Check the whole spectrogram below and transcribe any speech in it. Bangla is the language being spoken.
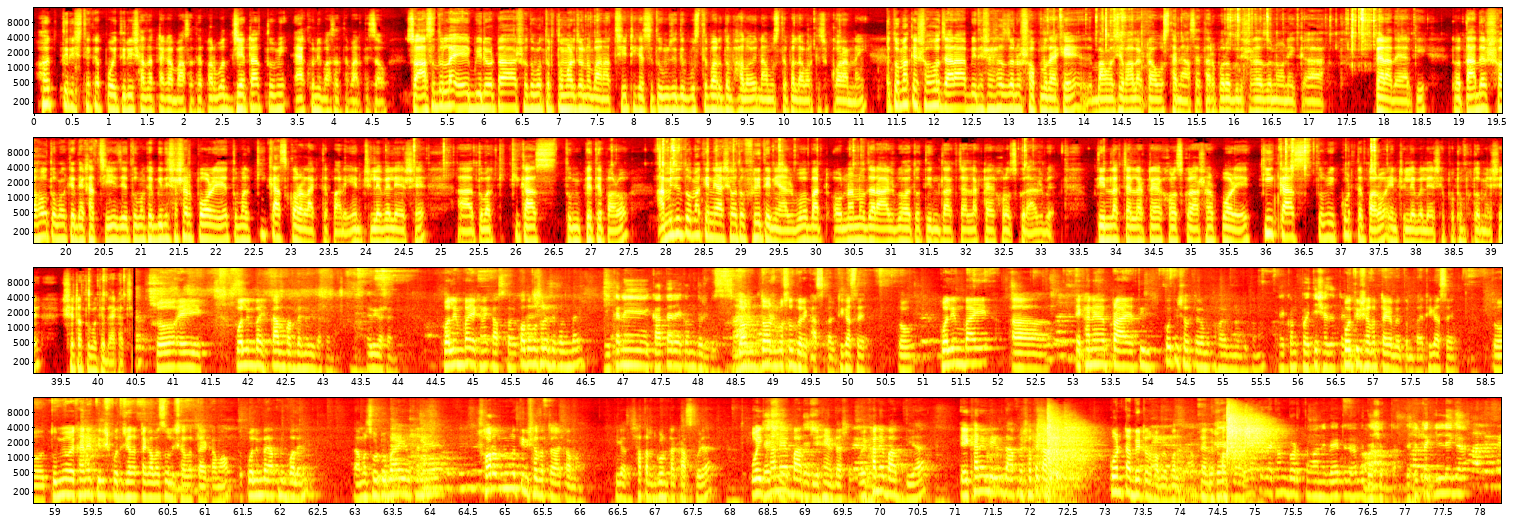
হয়তো তিরিশ থেকে পঁয়ত্রিশ হাজার টাকা বাঁচাতে পারব, যেটা তুমি এখনই বাঁচাতে পারতে চাও। সো আসাদুল্লাহ, এই ভিডিওটা শুধুমাত্র তোমার জন্য বানাচ্ছি, ঠিক আছে? তুমি যদি বুঝতে পারো তো ভালো হয়, না বুঝতে পারলে আমার কিছু করার নাই। তোমাকে সহ যারা বিদেশ আসার জন্য স্বপ্ন দেখে, বাংলাদেশে ভালো একটা অবস্থানে আছে, তারপরেও বিদেশ আসার জন্য অনেক প্যারা দেয় আর কি। তো তাদের সহ তোমাকে দেখাচ্ছি যে তোমাকে বিদেশ আসার পরে তোমার কি কাজ করা লাগতে পারে এন্ট্রি লেভেলে এসে তোমার কি কাজ তুমি পেতে পারো। আমি যদি তোমাকে নিয়ে আসি হয়তো ফ্রিতে নিয়ে আসব বাট অন্যান্য যারা আসবে হয়তো তিন লাখ চার লাখ টাকা খরচ করে আসবে। তিন লাখ চার লাখ টাকা খরচ করে আসার পরে কি কাজ তুমি করতে পারো এন্ট্রি লেভেলে এসে প্রথম প্রথম এসে সেটা তোমাকে দেখাচ্ছি। তো এই কলিম ভাই কাজ বাদ দেন এদিকে আসেন এদিকে আসেন। কলিম ভাই এখানে কাজ করে কত বছর হয়েছে কলিম ভাই? এখানে কাতারে এখন দশ বছর। দশ দশ বছর ধরে কাজ করে ঠিক আছে? তো কলিম ভাই এখানে প্রায় তিরিশ পঁয়ত্রিশ হাজার টাকার মতো হয় মনে হয় বেতন না? এখন পঁয়ত্রিশ হাজার পঁয়ত্রিশ হাজার টাকা বেতন পায় ঠিক আছে? তো তুমিও এখানে তিরিশ পঁয়ত্রিশ হাজার টাকা বা চল্লিশ হাজার টাকা কামাও। তো কলিম ভাই আপনি বলেন আমার ছোট ভাই ওখানে সর্বনিম্ন তিরিশ হাজার টাকা কামায় ঠিক আছে? সাত আট ঘণ্টা কাজ করে। ওইখানে বাদ দিয়ে হ্যাঁ দেশে। ওইখানে বাদ দিয়া এখানে আপনার সাথে কাজ করে, কোনটা বেটার হবে বলেন? আপনাকে এখন বর্তমানে বেটার হবে দেশেরটা। দেশেরটা কিনলে গা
